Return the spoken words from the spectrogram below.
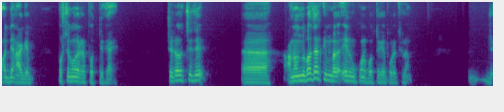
অনেকদিন আগে পশ্চিমবঙ্গের পত্রিকায়। সেটা হচ্ছে যে আনন্দবাজার কিংবা এরকম কোনো পত্রিকায় পড়েছিলাম। যে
